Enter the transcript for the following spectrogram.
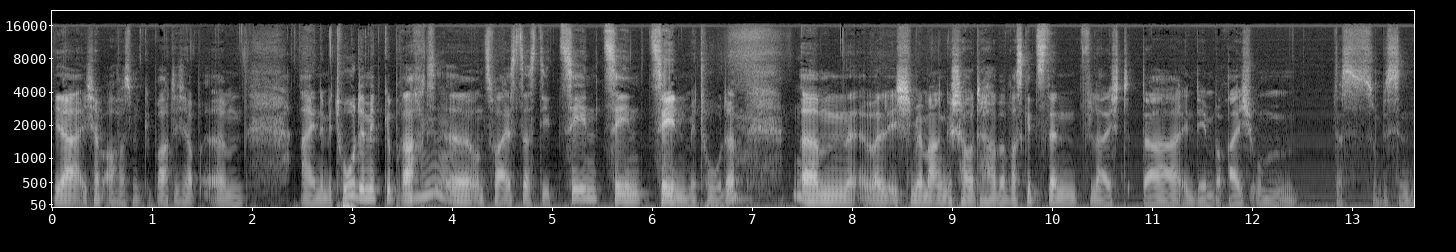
ja, ich habe auch was mitgebracht. Ich habe ähm, eine Methode mitgebracht mhm. äh, und zwar ist das die 10-10-10-Methode, mhm. ähm, weil ich mir mal angeschaut habe, was gibt es denn vielleicht da in dem Bereich, um das so ein bisschen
